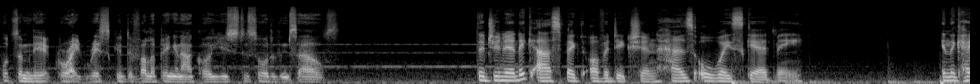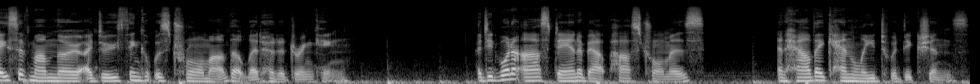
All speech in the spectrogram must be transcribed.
put somebody at great risk of developing an alcohol use disorder themselves. The genetic aspect of addiction has always scared me. In the case of mum, though, I do think it was trauma that led her to drinking. I did want to ask Dan about past traumas and how they can lead to addictions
